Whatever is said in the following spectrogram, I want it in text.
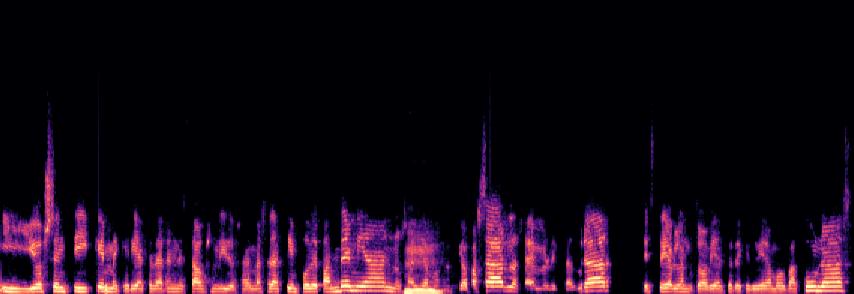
y yo sentí que me quería quedar en Estados Unidos. Además era tiempo de pandemia, no sabíamos mm. lo que iba a pasar, no sabíamos lo que iba a durar, estoy hablando todavía antes de que tuviéramos vacunas,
